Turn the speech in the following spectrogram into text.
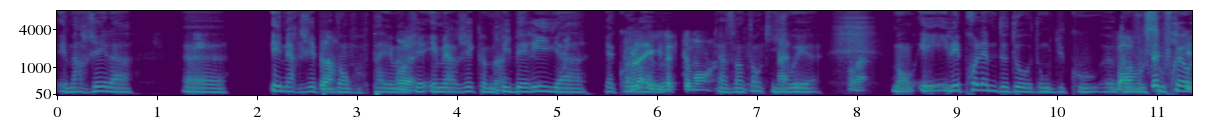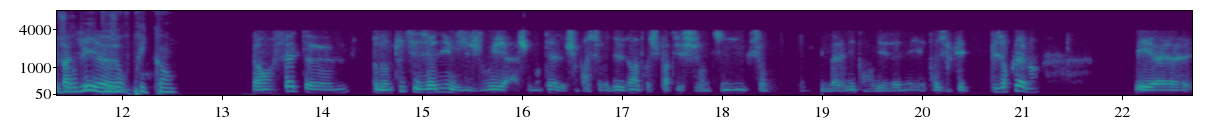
émerger là. euh, émerger, pardon, pas émerger, émerger comme Ouais. Ribéry il y a, il y a quoi Voilà, il y a exactement. 15-20 ans qui jouait. euh. Bon, et les problèmes de dos, donc du coup, euh, Bah, dont vous fait, souffrez aujourd'hui, ils vous euh, ont repris quand? Bah, en fait, euh, pendant toutes ces années où j'ai joué à Chemontel, je suis parti sur deux ans, après je suis parti chez Gentil, je suis baladé pendant des années, après j'ai fait plusieurs clubs. hein. Et euh,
